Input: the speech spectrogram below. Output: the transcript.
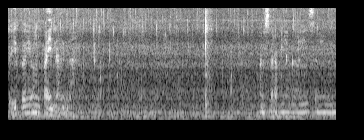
So, ito yung final na. Ang sarap niya guys. Ayan.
